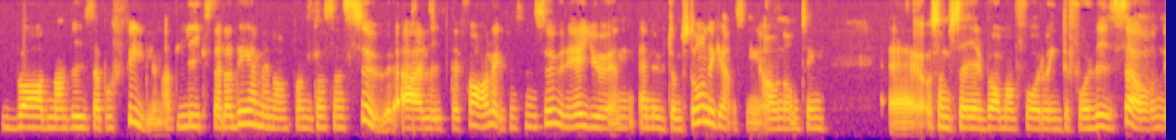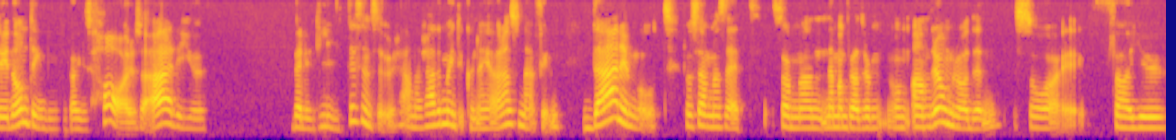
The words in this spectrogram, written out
vad man visar på film, att likställa det med någon form av censur är lite farligt. För censur är ju en, en utomstående granskning av någonting eh, som säger vad man får och inte får visa. Och om det är någonting vi faktiskt har så är det ju väldigt lite censur. Annars hade man inte kunnat göra en sån här film. Däremot, på samma sätt som man, när man pratar om, om andra områden så eh, för ju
